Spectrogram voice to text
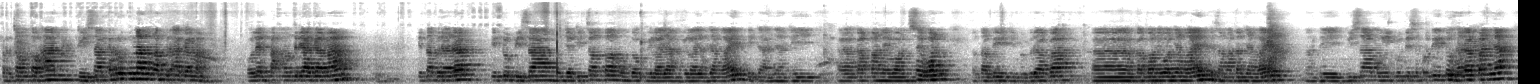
percontohan desa kerukunan umat beragama. Oleh Pak Menteri Agama kita berharap itu bisa menjadi contoh untuk wilayah-wilayah yang lain tidak hanya di uh, Kapanewon Sewon tetapi di beberapa uh, yang lain, kecamatan yang lain nanti bisa mengikuti seperti itu. Harapannya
